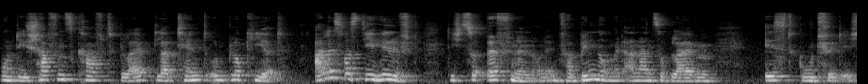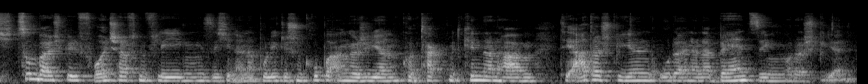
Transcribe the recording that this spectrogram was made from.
und die Schaffenskraft bleibt latent und blockiert. Alles, was dir hilft, dich zu öffnen und in Verbindung mit anderen zu bleiben, ist gut für dich. Zum Beispiel Freundschaften pflegen, sich in einer politischen Gruppe engagieren, Kontakt mit Kindern haben, Theater spielen oder in einer Band singen oder spielen.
